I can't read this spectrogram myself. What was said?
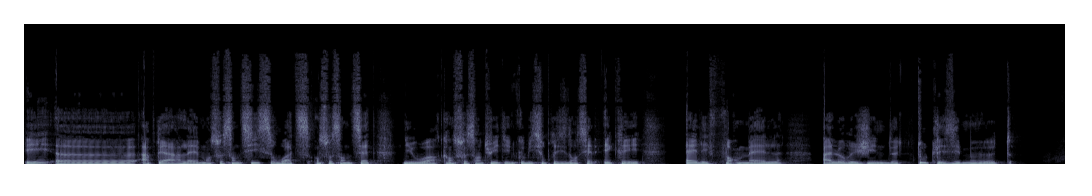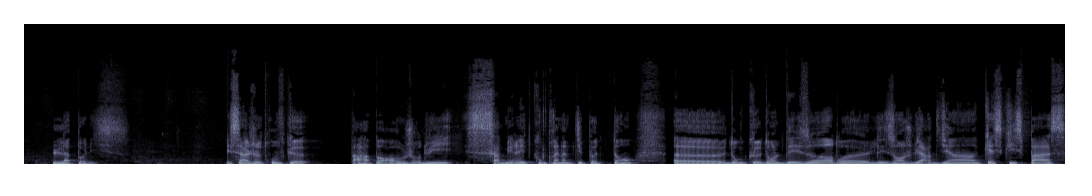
et après Harlem en 66, Watts en 67, Newark en 68, une commission présidentielle est créée elle est formelle, à l'origine de toutes les émeutes, la police. Et ça, je trouve que par rapport à aujourd'hui, ça mérite qu'on prenne un petit peu de temps. Euh, donc dans le désordre, euh, les anges gardiens, qu'est-ce qui se passe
